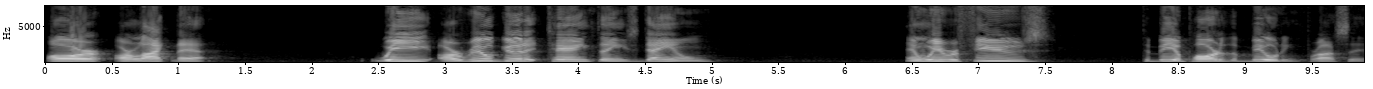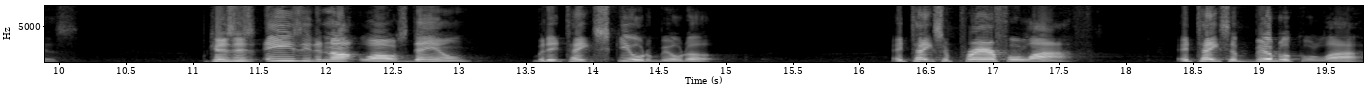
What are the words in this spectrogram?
are, are like that? We are real good at tearing things down, and we refuse to be a part of the building process. Because it's easy to knock walls down, but it takes skill to build up. It takes a prayerful life. It takes a biblical life.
